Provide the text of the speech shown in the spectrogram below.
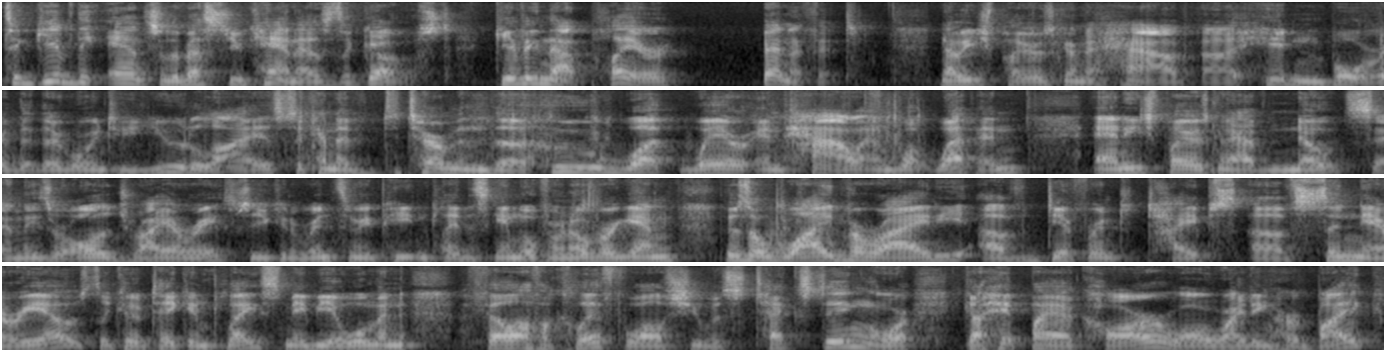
to give the answer the best you can as the ghost, giving that player benefit. Now each player is going to have a hidden board that they're going to utilize to kind of determine the who, what, where, and how, and what weapon. And each player is going to have notes, and these are all dry erase, so you can rinse and repeat and play this game over and over again. There's a wide variety of different types of scenarios that could have taken place. Maybe a woman fell off a cliff while she was texting, or got hit by a car while riding her bike.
